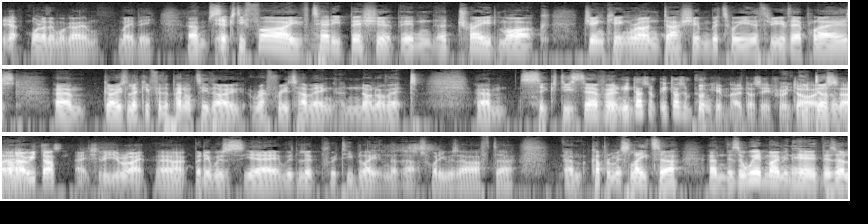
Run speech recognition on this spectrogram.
Yeah, one of them will go in, maybe. Um, 65, Teddy Bishop in a trademark jinking run, dash in between the three of their players. Um, goes looking for the penalty though. Referee's having none of it. Um, 67. He, he doesn't. He doesn't book him though, does he? For a dive. He doesn't. so- no. No, he doesn't actually. You're right. Um, no. But it was, yeah, it would look pretty blatant that that's what he was after. Um, a couple of minutes later, um, there's a weird moment here. There's a,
